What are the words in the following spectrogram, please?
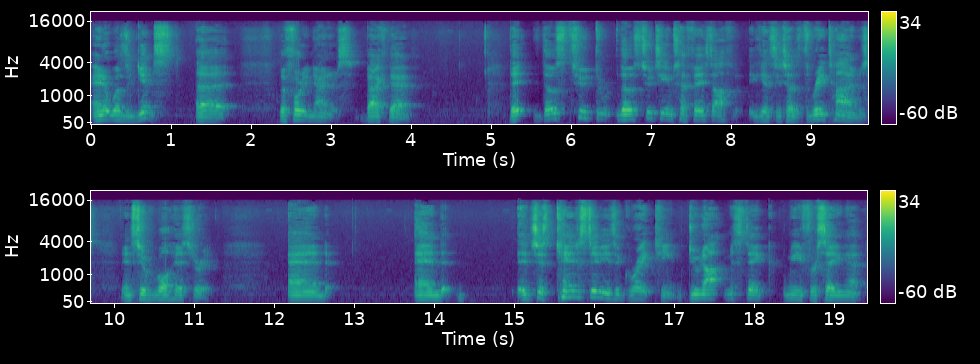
and it was against uh, the 49ers back then. They, those two th- those two teams have faced off against each other three times in Super Bowl history, and and it's just Kansas City is a great team. Do not mistake me for saying that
